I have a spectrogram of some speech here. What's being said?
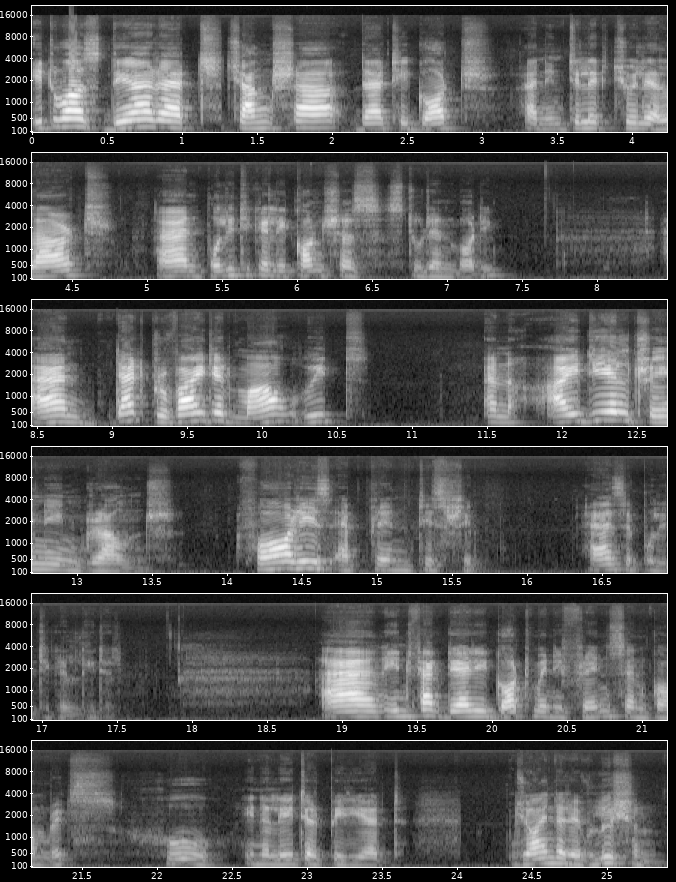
It was there at Changsha that he got an intellectually alert and politically conscious student body. And that provided Mao with an ideal training ground for his apprenticeship as a political leader. And in fact, there he got many friends and comrades who, in a later period, joined the revolution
